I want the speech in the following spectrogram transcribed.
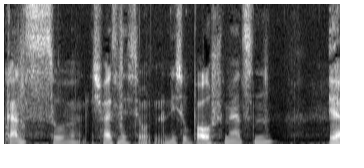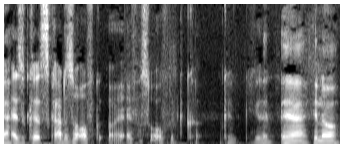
ganz so, ich weiß nicht, so nicht so Bauchschmerzen. Ja. Also das ist gerade so auf, einfach so aufgegangen. ja, genau.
